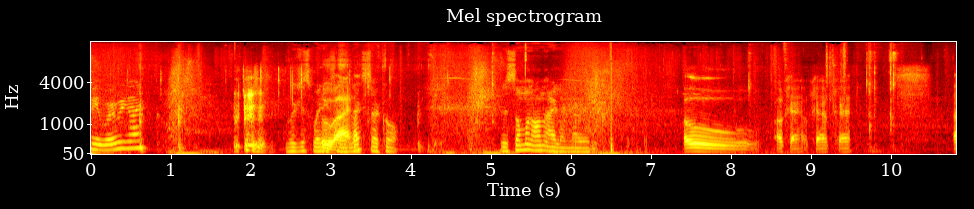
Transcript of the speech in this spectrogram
Wait, where are we going? We're just waiting Ooh, for the island? next circle. There's someone on the island already. Oh, okay, okay, okay. Uh,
